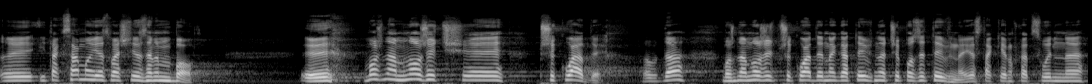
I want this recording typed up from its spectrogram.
e, i tak samo jest właśnie z Rimbaud. Można mnożyć przykłady, prawda? Można mnożyć przykłady negatywne czy pozytywne. Jest takie na przykład słynne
